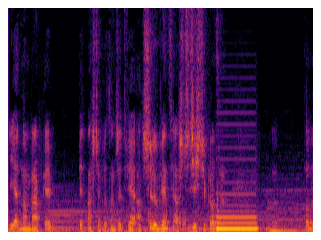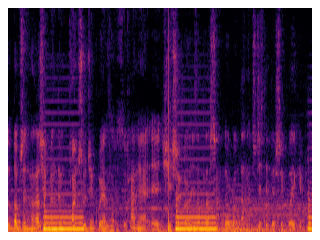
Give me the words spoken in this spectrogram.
Jedną bramkę 15%, że dwie, a 3 lub więcej, aż 30%. To, to dobrze, na razie będę kończył. Dziękuję za wysłuchanie e, dzisiejszego i zapraszam do oglądania 31 kolejki plus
